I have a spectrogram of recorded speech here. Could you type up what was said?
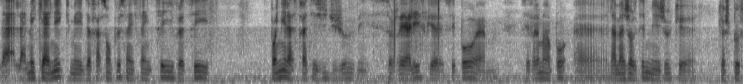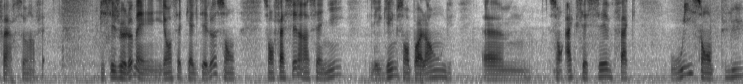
la, mécanique, mais de façon plus instinctive, là, la stratégie du jeu. Mais c'est ça, je réalise que c'est pas, euh, c'est vraiment pas euh, la majorité de mes jeux que, que je peux faire ça, en fait. Puis ces jeux-là, ben, ils ont cette qualité-là, sont, sont faciles à enseigner, les games sont pas longues, euh, sont accessibles, fait oui, sont plus,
